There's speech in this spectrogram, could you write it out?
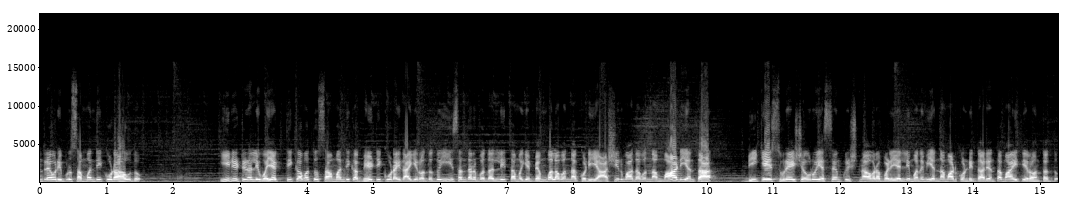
ಅಂದರೆ ಅವರಿಬ್ಬರು ಸಂಬಂಧಿ ಕೂಡ ಹೌದು. ಈ ನಿಟ್ಟಿನಲ್ಲಿ ವೈಯಕ್ತಿಕ ಮತ್ತು ಸಾಂಬಂಧಿಕ ಭೇಟಿ ಕೂಡ ಇದಾಗಿರುವಂಥದ್ದು. ಈ ಸಂದರ್ಭದಲ್ಲಿ ತಮಗೆ ಬೆಂಬಲವನ್ನು ಕೊಡಿ, ಆಶೀರ್ವಾದವನ್ನು ಮಾಡಿ ಅಂತ ಡಿ ಕೆ ಸುರೇಶ್ ಅವರು, ಎಸ್ ಎಂ ಕೃಷ್ಣ ಅವರ ಬಳಿಯಲ್ಲಿ ಮನವಿಯನ್ನ ಮಾಡಿಕೊಂಡಿದ್ದಾರೆ ಅಂತ ಮಾಹಿತಿ ಇರುವಂಥದ್ದು.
